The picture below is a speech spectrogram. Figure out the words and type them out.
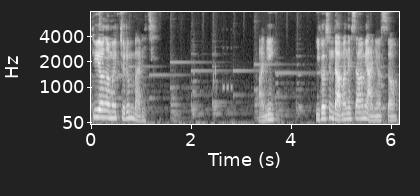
뛰어넘을 줄은 말이지. 아니 이것은 나만의 싸움이 아니었어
